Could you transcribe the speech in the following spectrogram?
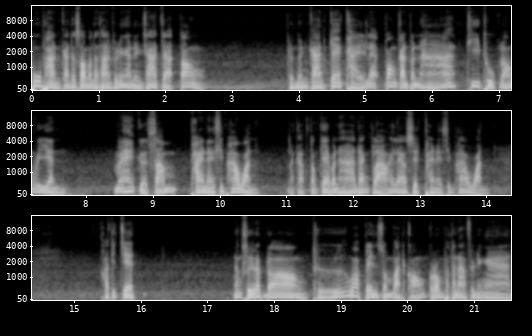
ผู้ผ่านการทดสอบมาตรฐานพนักงานแห่งชาติจะต้องดำเนินการแก้ไขและป้องกันปัญหาที่ถูกร้องเรียน ไม่ให้เกิดซ้ำภายใน 15 วันนะครับต้องแก้ปัญหาดังกล่าวให้แล้วเสร็จภายใน 15 วัน ข้อที่ 7 หนังสือรับรองถือว่าเป็นสมบัติของกรมพัฒนาฝีมืองาน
